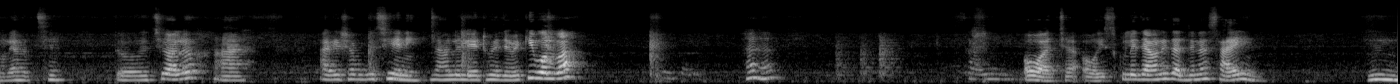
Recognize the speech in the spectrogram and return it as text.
মনে হচ্ছে। তো চলো আর আগে সব গুছিয়ে নিই নাহলে লেট হয়ে যাবে। কি বলবা? হ্যাঁ হ্যাঁ। ও আচ্ছা ও স্কুলে যাওনি তার জন্য সাইন হুম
